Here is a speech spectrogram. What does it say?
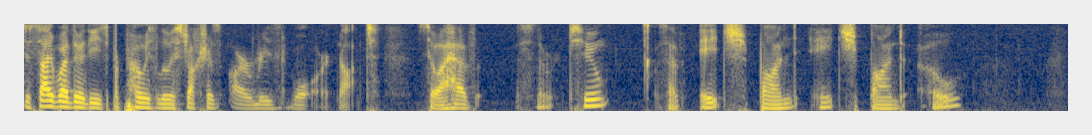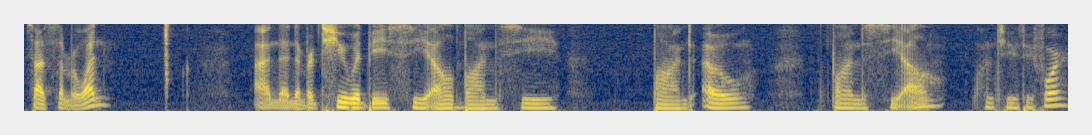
decide whether these proposed Lewis structures are reasonable or not. So I have this is number two. So I have H bond H bond O. So that's number one. And then number two would be Cl bond C bond O bond Cl. One, two, three, four.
